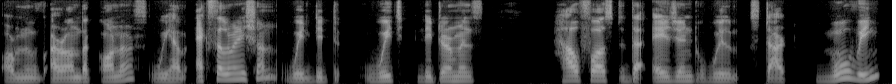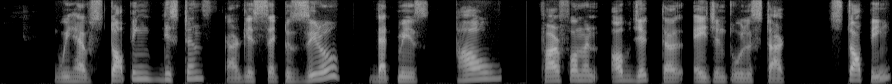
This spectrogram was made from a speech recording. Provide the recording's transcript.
or move around the corners. We have acceleration, which determines how fast the agent will start moving. We have stopping distance, currently set to zero. That means how far from an object the agent will start stopping.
